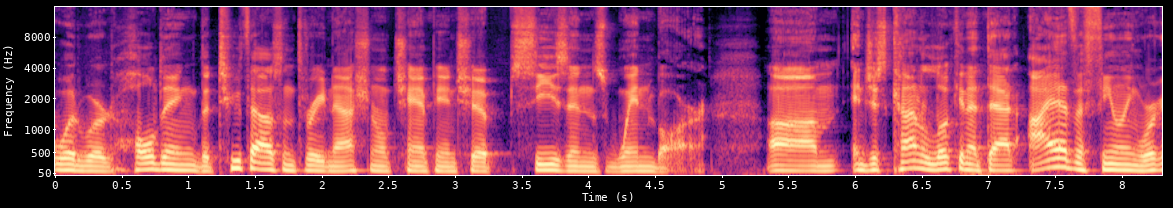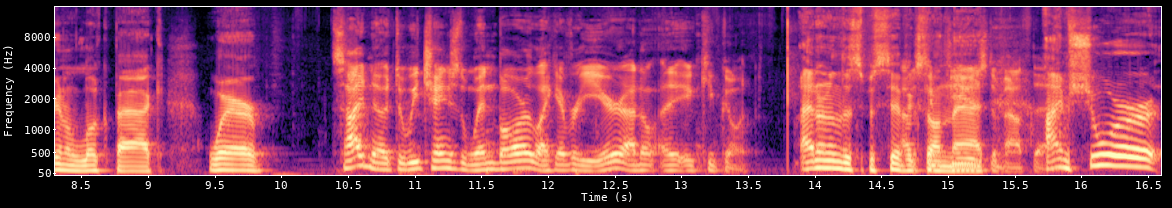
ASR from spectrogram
Woodward holding the 2003 national championship season's win bar. Um, and just kind of looking at that, I have a feeling we're going to look back where Side note: Do we change the win bar like every year? I don't. I, keep going. I don't know the specifics on that. about that. I'm sure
